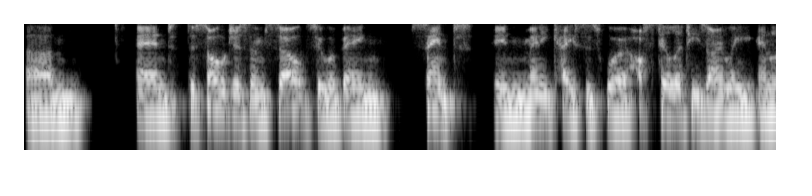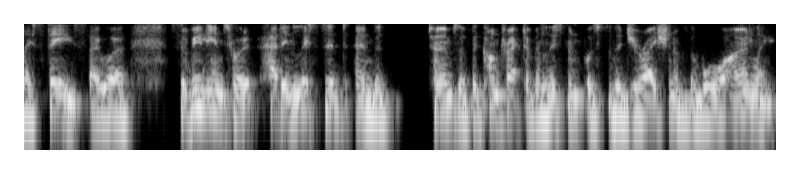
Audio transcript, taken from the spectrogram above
Um, and the soldiers themselves who were being sent in many cases were hostilities only enlistees. They were civilians who had enlisted, and the terms of the contract of enlistment was for the duration of the war only.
